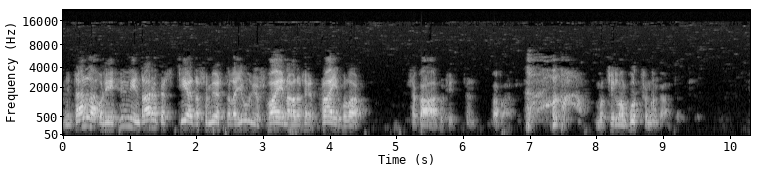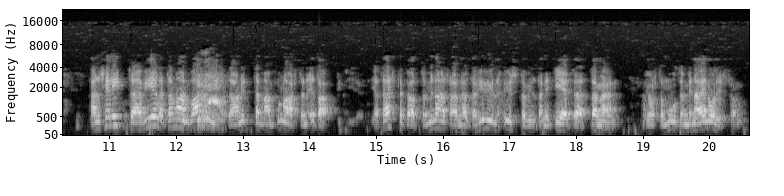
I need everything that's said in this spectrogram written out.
Niin tällä oli hyvin tarkasti tietossa myös tällä Julius Vainaalla se Raivola kaatu sitten vapaasti. Mutta silloin kutsunnan kautta. Hän selittää vielä tämän varmistaa nyt tämän punaisten etappitien. Ja tästä kautta minä saan näiltä hyviltä ystäviltäni tietää tämän, josta muuten minä en olisi saanut.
